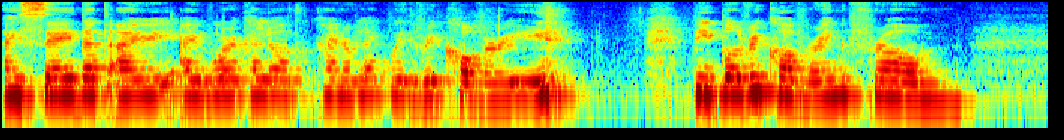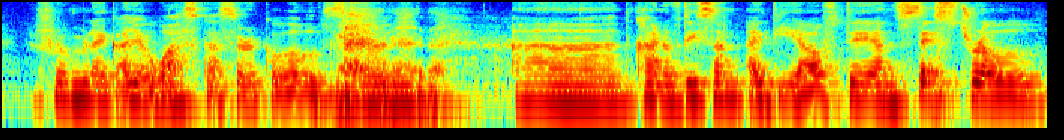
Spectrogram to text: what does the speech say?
I say that I, I work a lot kind of like with recovery, people recovering from from like ayahuasca circles and, and kind of this idea of the ancestral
